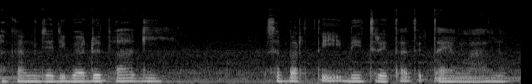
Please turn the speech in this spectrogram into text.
akan menjadi badut lagi seperti di cerita-cerita yang lalu.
